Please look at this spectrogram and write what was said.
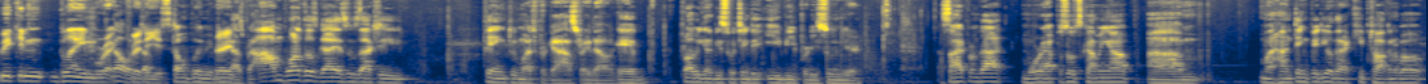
we can blame Rick no, for don't, these. don't blame me for right? gas price. I'm one of those guys who's actually paying too much for gas right now. Okay, probably gonna be switching to EV pretty soon here. Aside from that, more episodes coming up. Um, my hunting video that I keep talking about,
